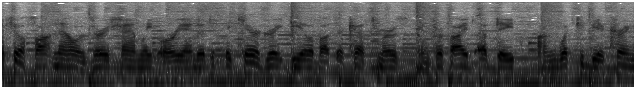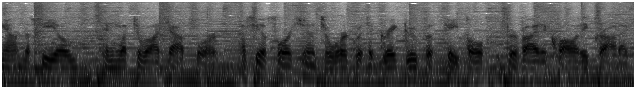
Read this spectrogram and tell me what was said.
I feel Fontenelle is very family oriented. They care a great deal about their customers and provide updates on what could be occurring out in the field and what to watch out for. I feel fortunate to work with a great group of people who provide a quality product.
